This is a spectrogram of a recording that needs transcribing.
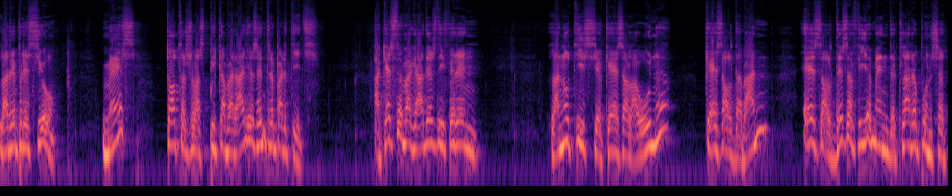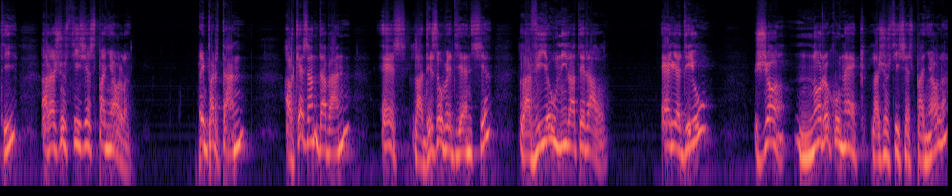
la repressió, més totes les picabaralles entre partits. Aquesta vegada és diferent. La notícia que és a la una que és al davant és el desafiament de Clara Ponsatí a la justícia espanyola. I per tant, el que és endavant és la desobediència, la via unilateral. Ella diu, jo no reconec la justícia espanyola,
